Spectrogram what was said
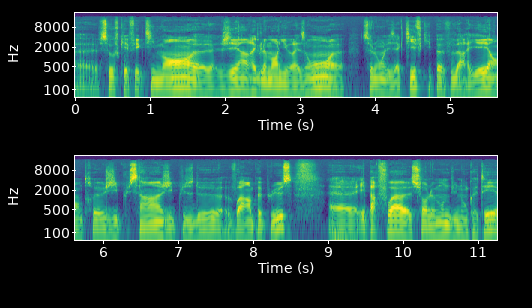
Euh, sauf qu'effectivement, euh, j'ai un règlement livraison euh, selon les actifs qui peuvent varier entre J plus 1, J plus 2, voire un peu plus. et parfois, sur le monde du non-côté,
